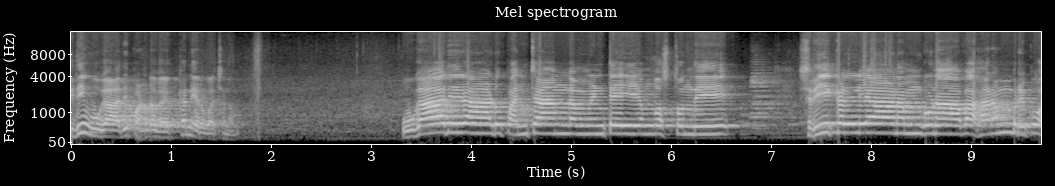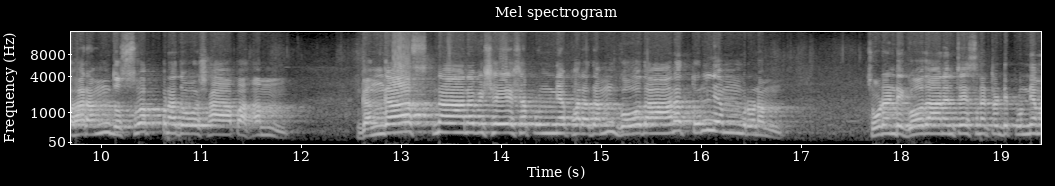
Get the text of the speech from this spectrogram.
ఇది ఉగాది పండుగ యొక్క నిర్వచనం ఉగాది నాడు పంచాంగం వింటే ఏం వస్తుంది శ్రీ కళ్యాణం గుణావహరం రిపుహరం దుస్వప్న దోషాపహం గంగాస్నాన విశేష పుణ్యఫలదం గోదాన తుల్యం రుణం చూడండి గోదానం చేసినటువంటి పుణ్యం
